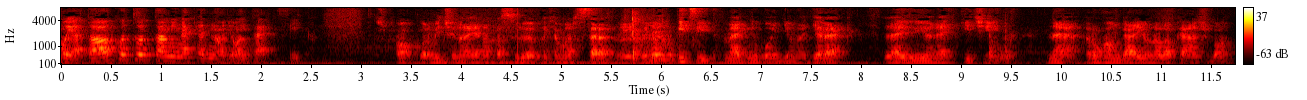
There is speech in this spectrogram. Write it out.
olyat alkotott, ami neked nagyon tetszik. És akkor mit csináljanak a szülők, hogyha már szeretnék, hogy egy picit megnyugodjon a gyerek, leüljön egy kicsit, ne rohangáljon a lakásba,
